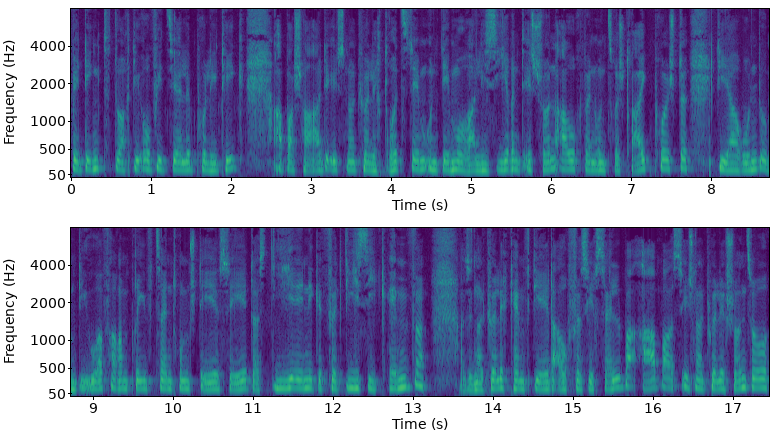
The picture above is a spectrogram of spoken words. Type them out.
bedingt durch die offizielle Politik. Aber schade ist natürlich trotzdem und demoralisierend ist schon auch, wenn unsere Streikbrüste, die ja rund um die Uhr vor dem Briefzentrum stehen, sehe, dass diejenigen, für die sie kämpfen, also natürlich kämpft jeder auch für sich selber, aber es ist natürlich schon so,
